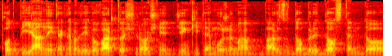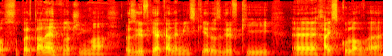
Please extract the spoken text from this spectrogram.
podbijany i tak naprawdę jego wartość rośnie dzięki temu, że ma bardzo dobry dostęp do super talentu, no, czyli ma rozgrywki akademickie, rozgrywki e, high schoolowe.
